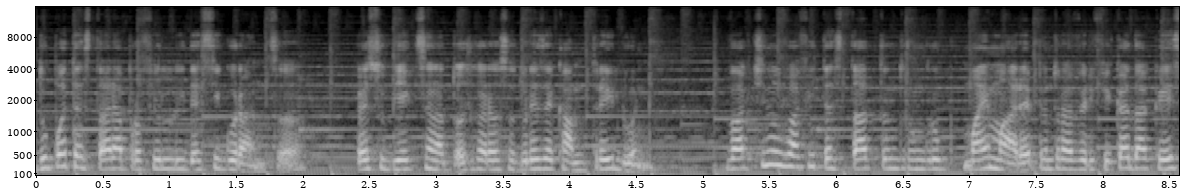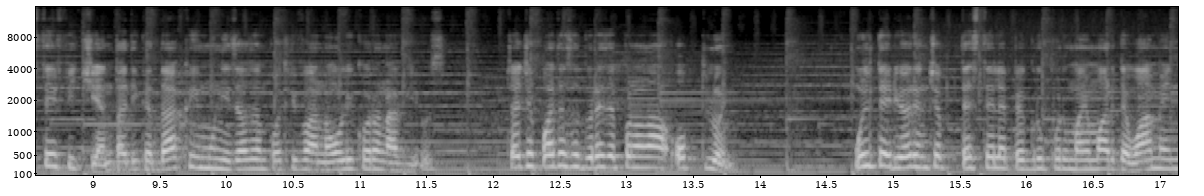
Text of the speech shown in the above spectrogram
După testarea profilului de siguranță, pe subiecti sănătoși care o să dureze cam 3 luni, vaccinul va fi testat într-un grup mai mare pentru a verifica dacă este eficient, adică dacă imunizează împotriva noului coronavirus, ceea ce poate să dureze până la 8 luni. Ulterior încep testele pe grupuri mai mari de oameni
